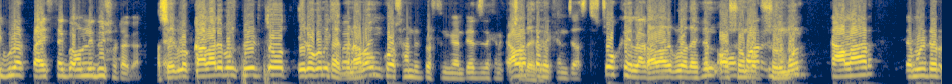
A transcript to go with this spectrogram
এগুলোর প্রাইস থাকবে অনলি 200 টাকা। আচ্ছা এগুলো কালার এবং প্রিন্ট তো এরকমই থাকবে না ভাই কস 100% গ্যারান্টি আছে। দেখেন কালারটা দেখেন। দেখেন জাস্ট চোখে লাগবে। কালারগুলো দেখেন অসম্ভব সুন্দর। কালার তেমন এটার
